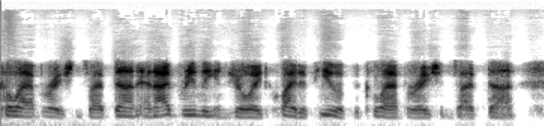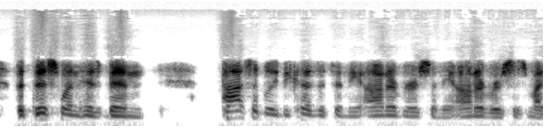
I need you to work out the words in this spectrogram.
collaborations I've done, and I've really enjoyed quite a few of the collaborations I've done. But this one has been possibly because it's in the Honorverse and the Honorverse is my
